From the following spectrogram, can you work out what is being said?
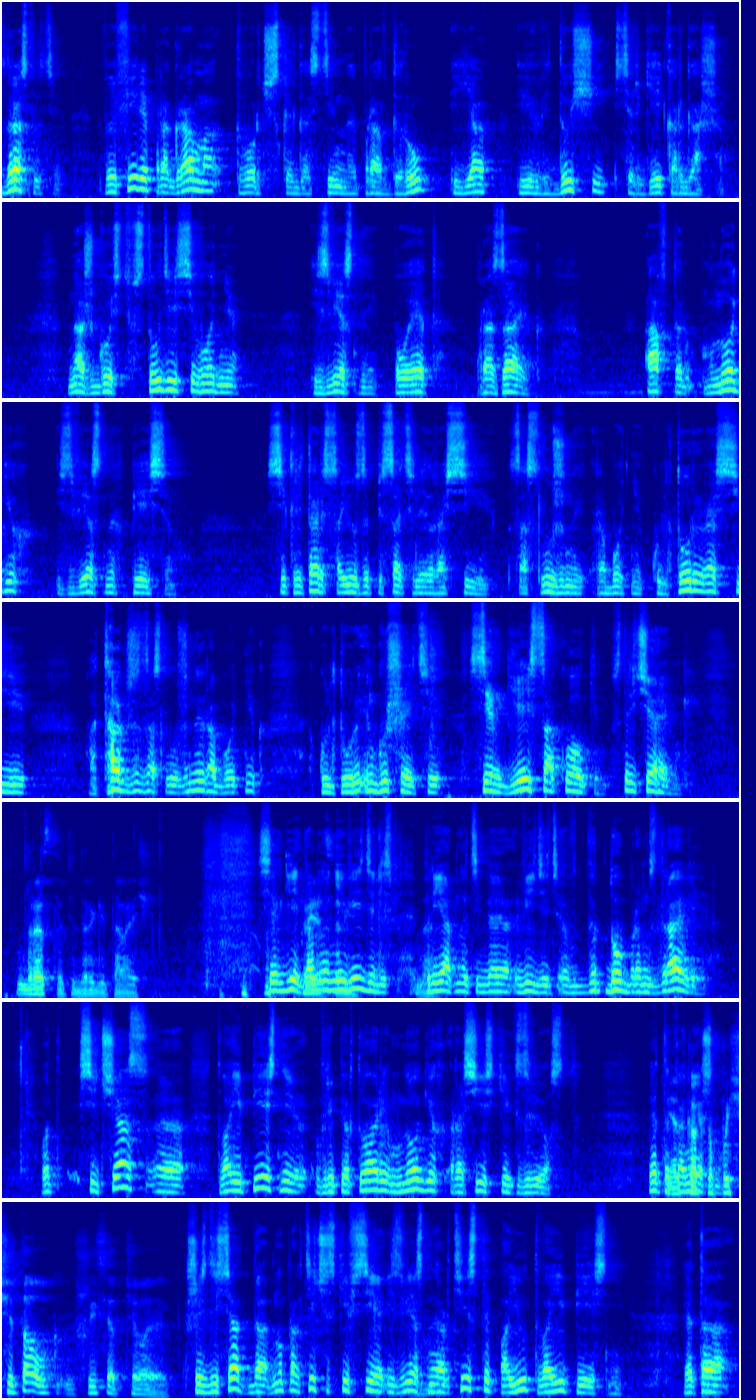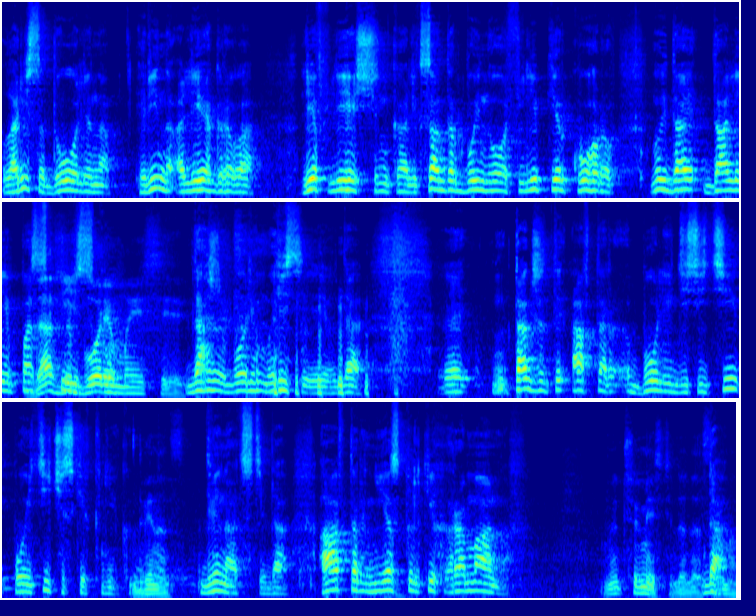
Здравствуйте! В эфире программа «Творческая гостиная Правды.ру» и я, ее ведущий Сергей Каргашин. Наш гость в студии сегодня – известный поэт, прозаик, автор многих известных песен, секретарь Союза писателей России, заслуженный работник культуры России, а также заслуженный работник культуры Ингушетии Сергей Соколкин. Встречаем! Здравствуйте, дорогие товарищи. Сергей, Привет, давно не виделись. Да. Приятно тебя видеть в добром здравии. Вот сейчас э, твои песни в репертуаре многих российских звезд. Это, Я конечно, как-то посчитал 60 человек. 60, да. Ну, практически все известные артисты поют твои песни. Это Лариса Долина, Ирина Аллегрова, Лев Лещенко, Александр Буйно, Филипп Киркоров, ну и дай, далее по Даже списку. Даже Боря Моисеев. Даже Боря Моисеев, да. Э, также ты автор более 10 поэтических книг. 12. 12, да. Автор нескольких романов. Ну, это все вместе, да, да, да.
